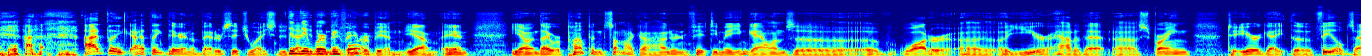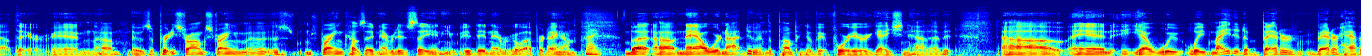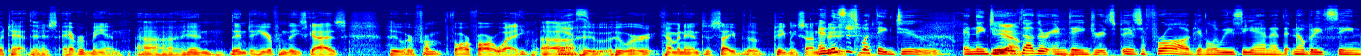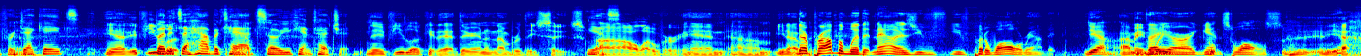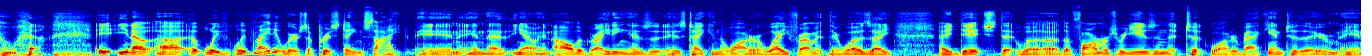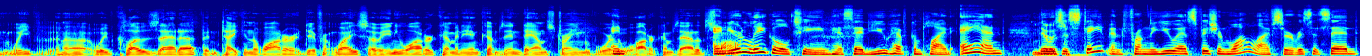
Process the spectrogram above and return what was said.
I think I think they're in a better situation today Than they were they've before. ever been. Yeah, and you know, and they were pumping something like 150 million gallons uh, of water uh, a year out of that uh, spring to irrigate the fields out there, and um, it was a pretty strong stream uh, spring because they never did see any. It didn't ever go up or down. Right. But uh, now we're not doing the pumping of it for irrigation out of it, uh, and you know we we've made it a better better habitat than it's ever been. Uh, and then to hear from these guys who are from far far away, uh, Yes. who who are coming in to save the pygmy sunfish. And this is what they do. And they do it Yeah. with other endangered. There's a frog in Louisiana that nobody's seen for decades, yeah. If you but look- it's a habitat, yeah. so you can't touch it. If you look at that, they're in a number of these suits Yes. uh, all over, and um, you know, Their problem with it now is you've you've put a wall around it. yeah. I mean, They we- are against walls. Yeah, well, you know, uh, we've we've made it where it's a pristine site, and and that you know, and all the grading has has taken the water away from it. There was a a ditch that uh, the farmers were using that took water back into there, and we've uh, we've closed that up and taken the water a different way. So any water coming in comes in downstream of where And- the water comes out of the swamp. And your legal team has said you have complied. And there was a statement from the U.S. Fish and Wildlife Service that said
